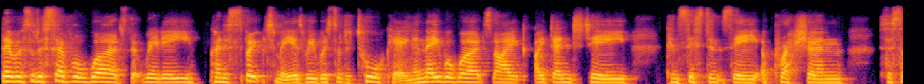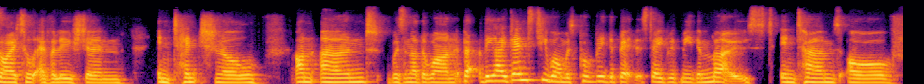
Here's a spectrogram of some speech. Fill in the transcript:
there were sort of several words that really kind of spoke to me as we were sort of talking. And they were words like identity, consistency, oppression, societal evolution, intentional, unearned was another one. But the identity one was probably the bit that stayed with me the most in terms of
